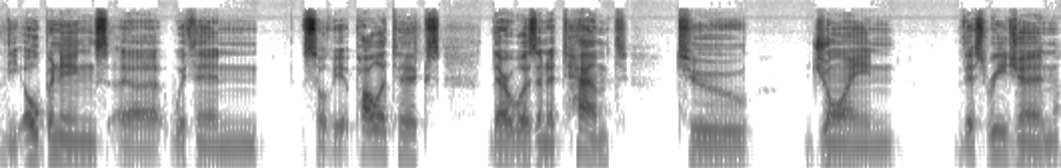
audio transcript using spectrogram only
the openings uh, within Soviet politics, there was an attempt to join this region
